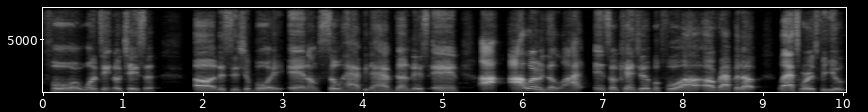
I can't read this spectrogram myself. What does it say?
for one take no chaser, uh, this is your boy, and I'm so happy to have done this. And I I learned a lot. And so Kendra, before I uh, wrap it up, last words for you.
